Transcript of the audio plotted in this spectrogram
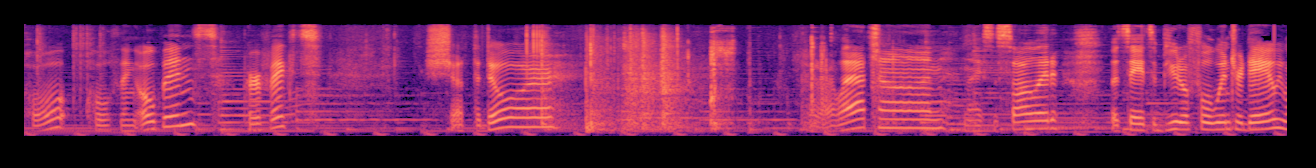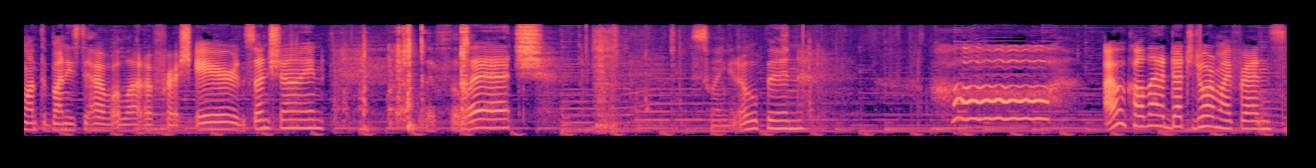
Whole, whole thing opens. Perfect. Shut the door. Latch on, nice and solid. Let's say it's a beautiful winter day. We want the bunnies to have a lot of fresh air and sunshine. Lift the latch swing it open. Oh, I would call that a Dutch door, my friends.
